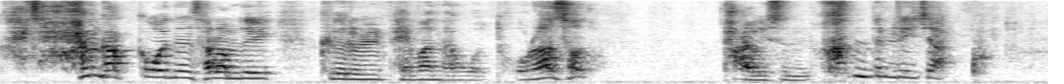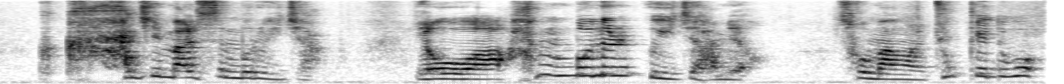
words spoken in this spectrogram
가장 가까워진 사람들이 그를 배반하고 돌아서도 다윗은 흔들리지 않고 끝까지 말씀으로 의지하고 여호와 한 분을 의지하며 소망을 죽게 두고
